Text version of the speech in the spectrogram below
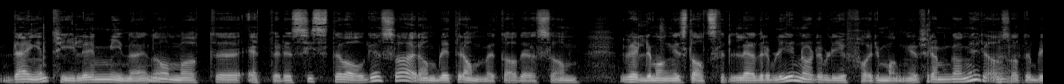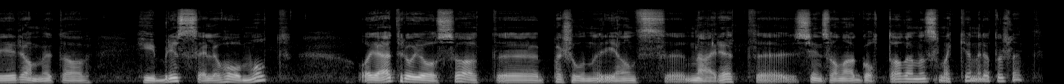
det er ingen tvil i mine øyne om at eh, etter det siste valget så er han blitt rammet av det som veldig mange statsledere blir når det blir for mange fremganger. Altså at det blir rammet av hybris eller hovmot. Og jeg tror jo også at eh, personer i hans eh, nærhet syns han har godt av denne smekken, rett og slett.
